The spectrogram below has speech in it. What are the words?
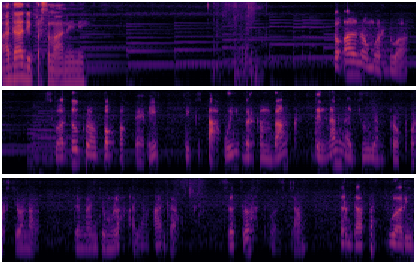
ada di persamaan ini. Soal nomor 2 suatu kelompok bakteri diketahui berkembang dengan laju yang proporsional dengan jumlah yang ada. Setelah 2 jam, terdapat 2000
